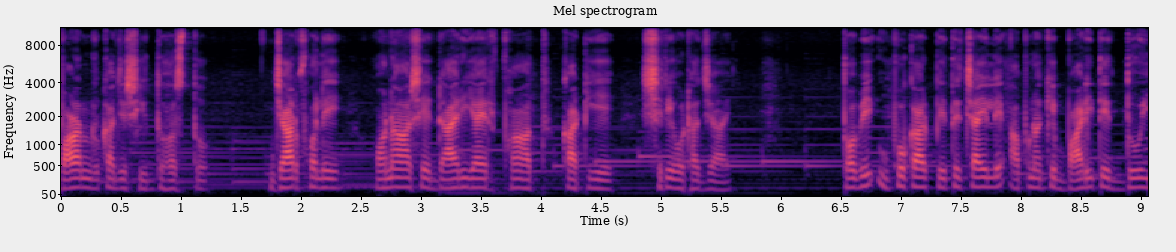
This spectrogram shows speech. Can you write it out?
বাড়ানোর কাজে সিদ্ধহস্ত, যার ফলে অনায়াসে ডায়রিয়ার ফাঁদ কাটিয়ে সেরে ওঠা যায়। তবে উপকার পেতে চাইলে আপনাকে বাড়িতে দই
